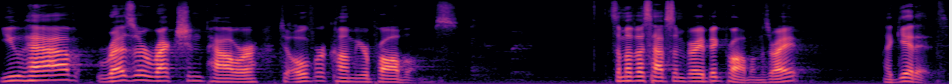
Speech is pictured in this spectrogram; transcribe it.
You have resurrection power to overcome your problems. Some of us have some very big problems, right? I get it.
